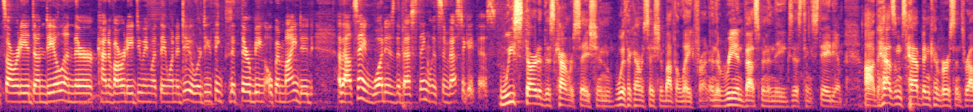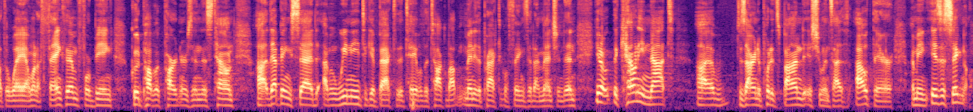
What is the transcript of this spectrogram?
it's already a done deal and they're kind of already doing what they want to do? Or do you think that they're being open minded about saying, what is the best thing? Let's investigate this? We started this conversation with a conversation about the lakefront and the reinvestment in the existing stadium. Uh, the Haslams have been conversant throughout the way. I want to thank them for being good public partners in this town. Uh, that being said, I mean, we need to get back to the table to talk about many of the practical things that I mentioned. And, you know, the county not uh, desiring to put its bond issuance out, out there, I mean, is a signal.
